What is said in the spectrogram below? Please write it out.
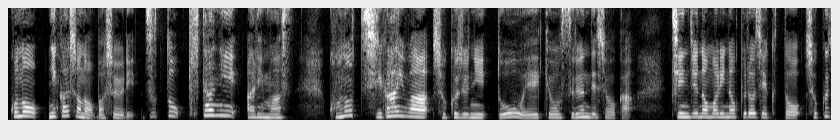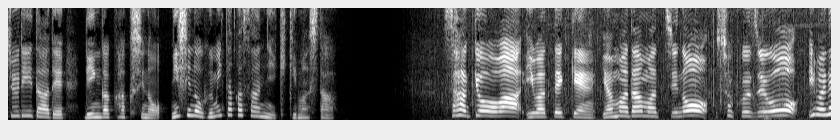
この2カ所の場所よりずっと北にあります。この違いは植樹にどう影響するんでしょうか？鎮守の森のプロジェクト植樹リーダーで林学博士の西野文隆さんに聞きました。さあ今日は岩手県山田町の植樹を今ね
